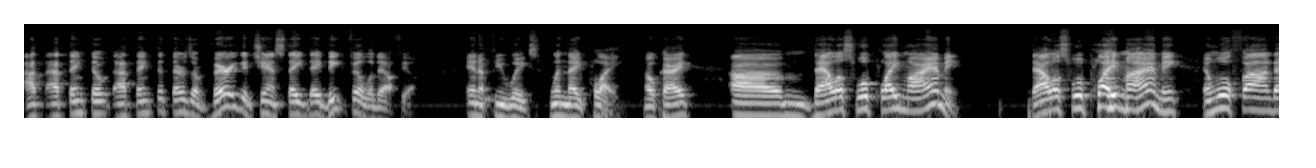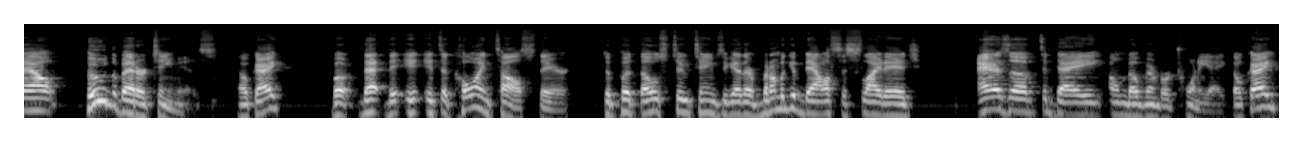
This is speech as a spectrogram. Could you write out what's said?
I, I think that I think that there's a very good chance they they beat Philadelphia in a few weeks when they play. Okay, um, Dallas will play Miami. Dallas will play Miami, and we'll find out who the better team is. Okay, but that it, it's a coin toss there to put those two teams together. But I'm gonna give Dallas a slight edge as of today on November 28th. Okay,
